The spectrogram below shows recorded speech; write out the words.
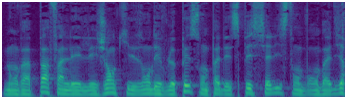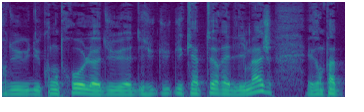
mais on va pas, enfin, les, gens qui les ont développés sont pas des spécialistes, on, va dire, du, du contrôle du, du, du, capteur et de l'image. Ils ont pas,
